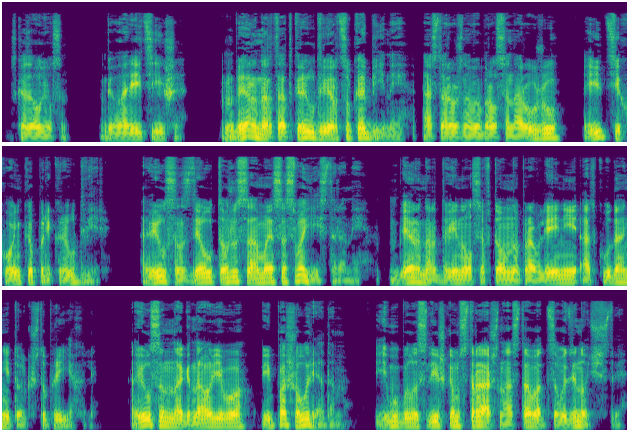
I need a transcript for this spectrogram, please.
— сказал Уилсон. «Говори тише». Бернард открыл дверцу кабины, осторожно выбрался наружу и тихонько прикрыл дверь. Вилсон сделал то же самое со своей стороны. Бернард двинулся в том направлении, откуда они только что приехали. Вилсон нагнал его и пошел рядом. Ему было слишком страшно оставаться в одиночестве.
